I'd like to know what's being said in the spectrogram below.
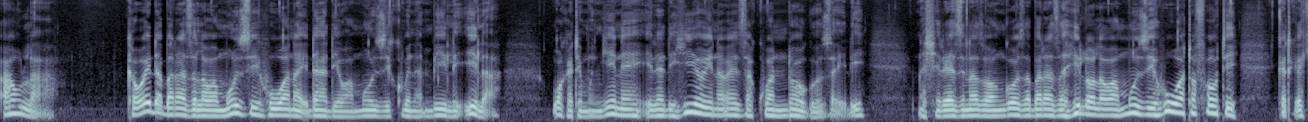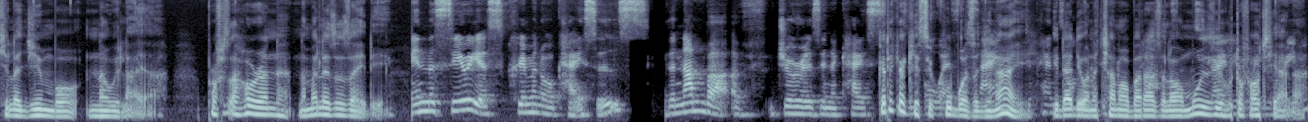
au la. Kawaida baraza la waamuzi huwa na idadi ya waamuzi kumi na mbili, ila wakati mwingine idadi hiyo inaweza kuwa ndogo zaidi, na sheria zinazoongoza baraza hilo la waamuzi huwa tofauti katika kila jimbo na wilaya. Profesa Horan na maelezo zaidi. In the serious criminal cases, the number of jurors in a case Katika kesi kubwa za jinai, idadi ya wanachama wa baraza la uamuzi hutofautiana.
